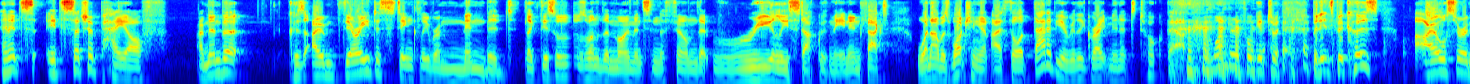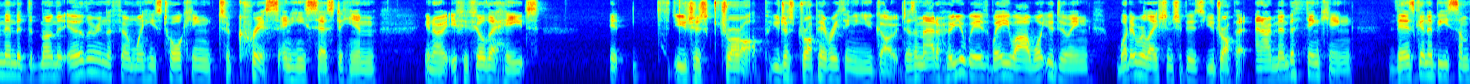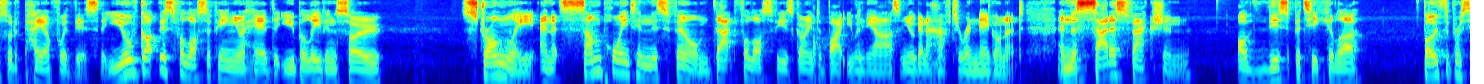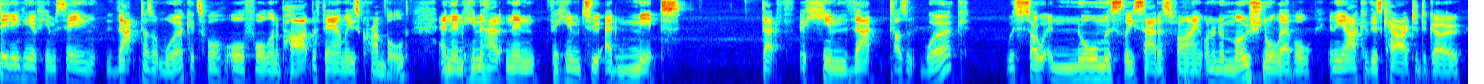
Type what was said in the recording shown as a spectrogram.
and it's it's such a payoff. I remember because I very distinctly remembered like this was one of the moments in the film that really stuck with me. And in fact, when I was watching it, I thought that'd be a really great minute to talk about. I wonder if we'll get to it. But it's because I also remembered the moment earlier in the film where he's talking to Chris and he says to him, you know, if you feel the heat, it you just drop. You just drop everything and you go. It doesn't matter who you're with, where you are, what you're doing, what a relationship is, you drop it. And I remember thinking there's going to be some sort of payoff with this. That you've got this philosophy in your head that you believe in so strongly, and at some point in this film, that philosophy is going to bite you in the ass, and you're going to have to renege on it. And the satisfaction of this particular, both the preceding thing of him seeing that doesn't work, it's all, all fallen apart, the family's crumbled, and then him have, and then for him to admit that for him that doesn't work was so enormously satisfying on an emotional level in the arc of this character to go,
